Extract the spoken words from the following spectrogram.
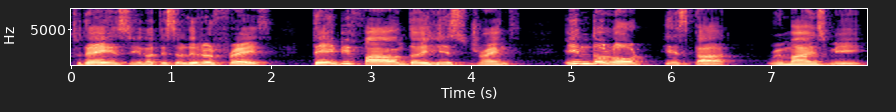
Today's, you know, this little phrase, David found his strength in the Lord his God, reminds me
